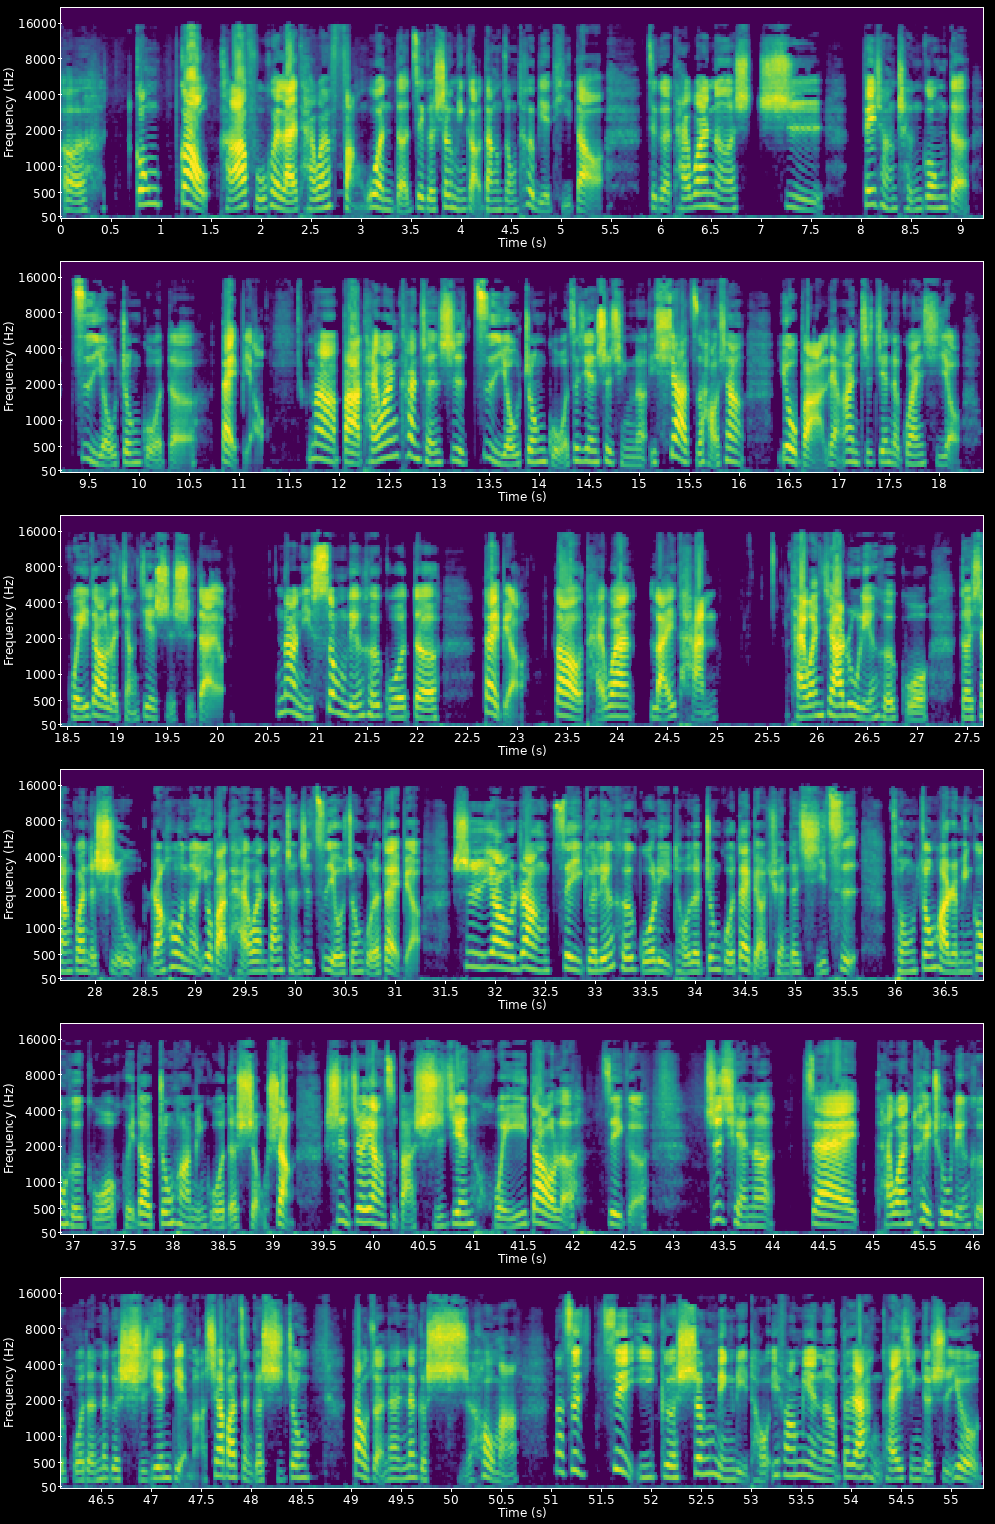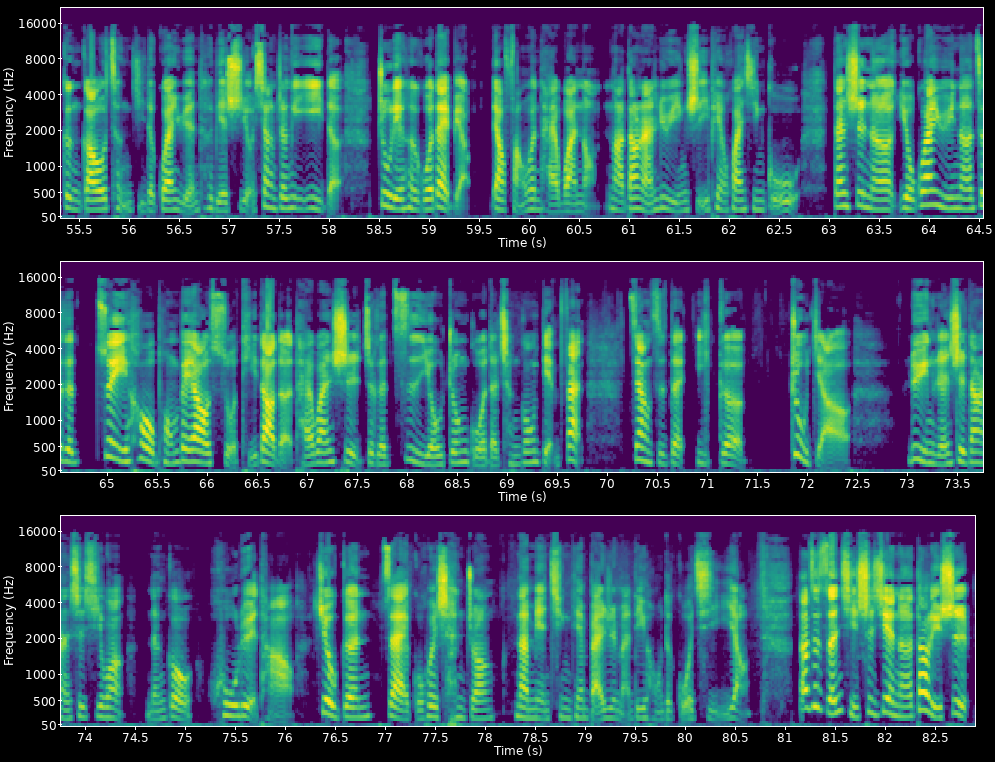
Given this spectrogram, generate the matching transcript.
呃。公告卡拉福会来台湾访问的这个声明稿当中特别提到，这个台湾呢是非常成功的自由中国的代表。那把台湾看成是自由中国这件事情呢，一下子好像又把两岸之间的关系哦回到了蒋介石时代哦。那你送联合国的代表到台湾来谈。台湾加入联合国的相关的事务，然后呢，又把台湾当成是自由中国的代表，是要让这个联合国里头的中国代表权的席次从中华人民共和国回到中华民国的手上，是这样子把时间回到了这个之前呢，在台湾退出联合国的那个时间点嘛，是要把整个时钟倒转在那个时候吗？那这这一个声明里头，一方面呢，大家很开心的是，又有更高层级的官员，特别是有象征意义的驻联合国代表要访问台湾哦。那当然绿营是一片欢欣鼓舞，但是呢，有关于呢这个最后蓬佩奥所提到的台湾是这个自由中国的成功典范，这样子的一个注脚。绿营人士当然是希望能够忽略它哦，就跟在国会山庄那面青天白日满地红的国旗一样。那这整起事件呢，到底是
